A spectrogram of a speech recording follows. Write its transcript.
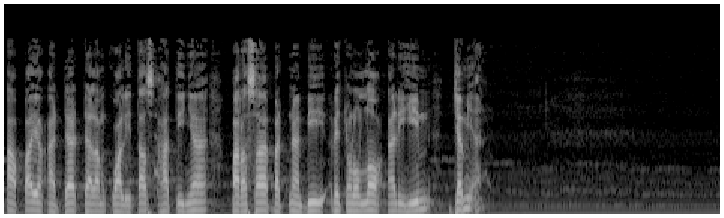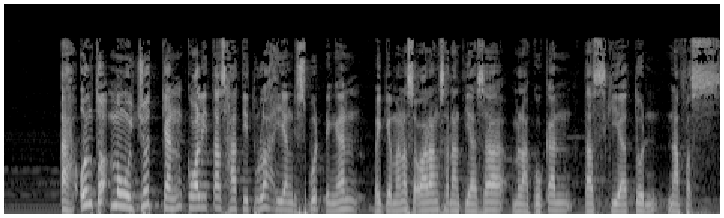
apa yang ada dalam kualitas hatinya para sahabat Nabi Rasulullah alaihim jami'an. Ah, untuk mewujudkan kualitas hati itulah yang disebut dengan bagaimana seorang senantiasa melakukan tazkiyatun nafas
